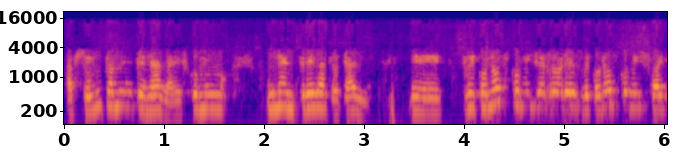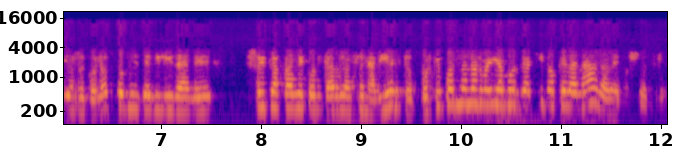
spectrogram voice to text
absolutamente nada. Es como una entrega total. Eh, reconozco mis errores, reconozco mis fallos, reconozco mis debilidades, soy capaz de contarlas en abierto, porque cuando nos vayamos de aquí no queda nada de nosotros.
